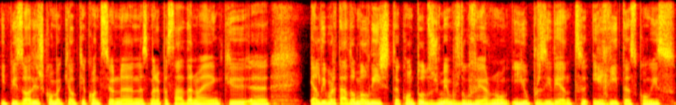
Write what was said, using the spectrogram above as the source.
episódios como aquele que aconteceu na, na semana passada, não é? Em que uh, é libertada uma lista com todos os membros do governo e o presidente irrita-se com isso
